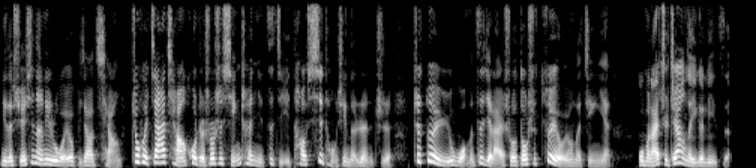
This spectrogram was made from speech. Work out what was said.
你的学习能力如果又比较强，就会加强或者说是形成你自己一套系统性的认知。这对于我们自己来说都是最有用的经验。我们来举这样的一个例子。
